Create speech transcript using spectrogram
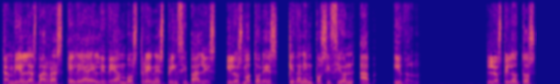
También las barras LAL de ambos trenes principales y los motores quedan en posición up-idle. Los pilotos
